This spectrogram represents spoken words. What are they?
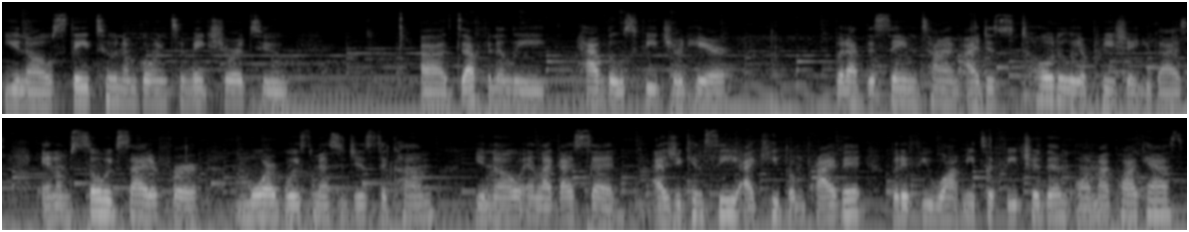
You know, stay tuned. I'm going to make sure to uh, definitely have those featured here. But at the same time, I just totally appreciate you guys. And I'm so excited for more voice messages to come, you know. And like I said, as you can see, I keep them private. But if you want me to feature them on my podcast,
